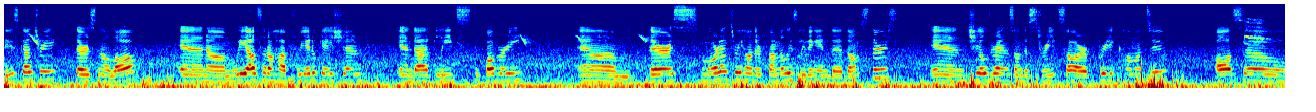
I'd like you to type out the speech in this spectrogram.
this country there's no law. And um, we also don't have free education and that leads to poverty. Um, there's more than 300 families living in the dumpsters and children on the streets are pretty common too. Also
